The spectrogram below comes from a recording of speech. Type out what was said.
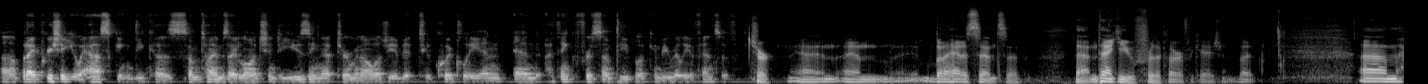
Uh, but I appreciate you asking because sometimes I launch into using that terminology a bit too quickly, and and I think for some people it can be really offensive. Sure, and and but I had a sense of that, and thank you for the clarification. But um,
